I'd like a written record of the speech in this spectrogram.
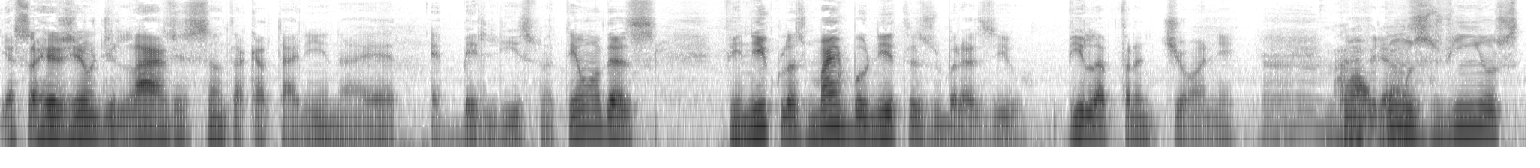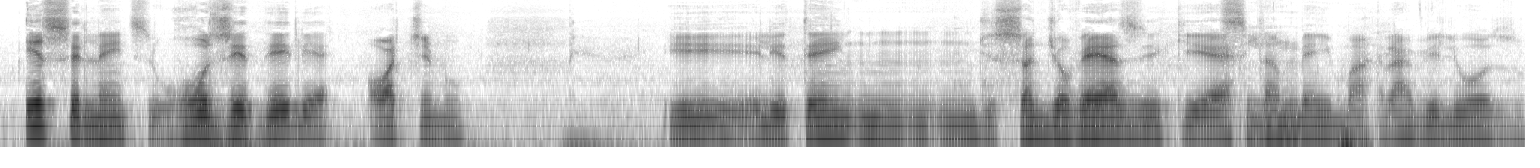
E essa região de Laje, Santa Catarina, é, é belíssima. Tem uma das vinícolas mais bonitas do Brasil, Vila Francione, com maravilhosa. alguns vinhos excelentes. O rosé dele é ótimo. E ele tem um, um- de Sangiovese, que é Sim. também maravilhoso.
